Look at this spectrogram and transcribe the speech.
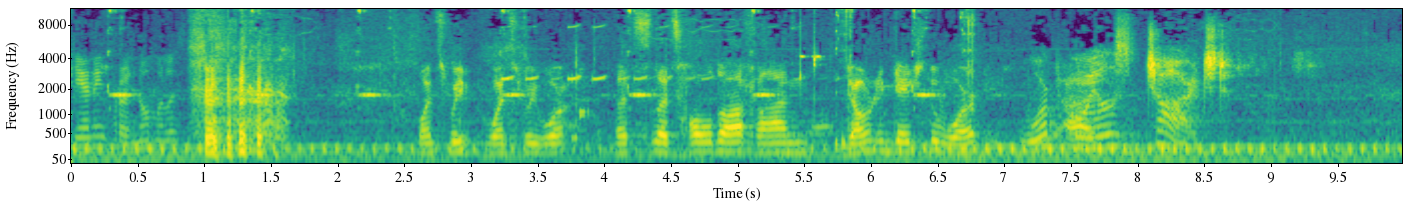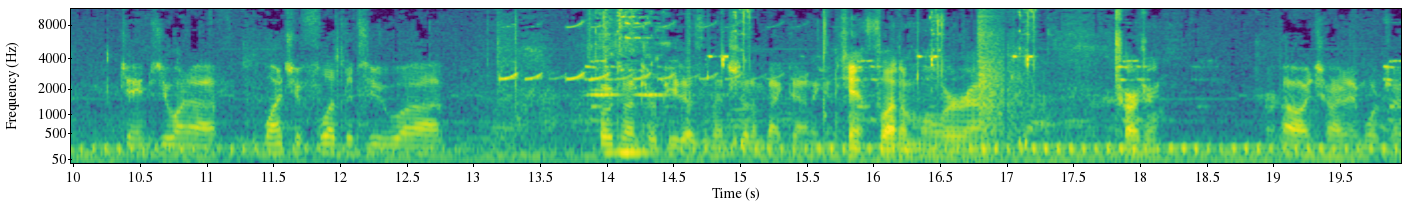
Scanning for anomalous. Once we once we warp, let's let's hold off on. Don't engage the warp. Warp Uh, coils charged. James, you wanna? Why don't you flood the two uh, photon torpedoes and then shut them back down again? You can't flood them while we're uh, charging. Oh, and try and warp charge.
